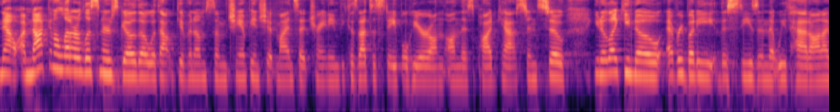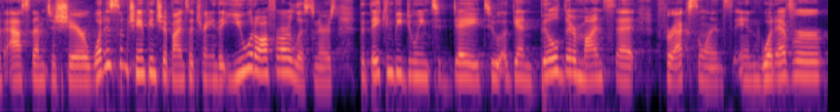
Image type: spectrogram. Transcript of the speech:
Now, I'm not going to let our listeners go, though, without giving them some championship mindset training because that's a staple here on, on this podcast. And so, you know, like you know, everybody this season that we've had on, I've asked them to share what is some championship mindset training that you would offer our listeners that they can be doing today to, again, build their mindset for excellence in whatever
